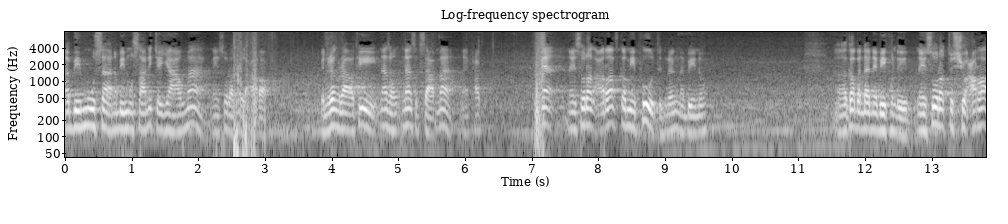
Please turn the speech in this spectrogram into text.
นบีมูซานบีมูซานี่จะยาวมาก ใน سورة الأعراف เป็นเรื่องราวที่น่าน่าศึกษามากนะครับเนี่ยใน سورة الأعراف ก็มีพูดถึงเรื่องนบีนูห์ก็บรรดานบีคนอื่น ในสุรตุชูอาระ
